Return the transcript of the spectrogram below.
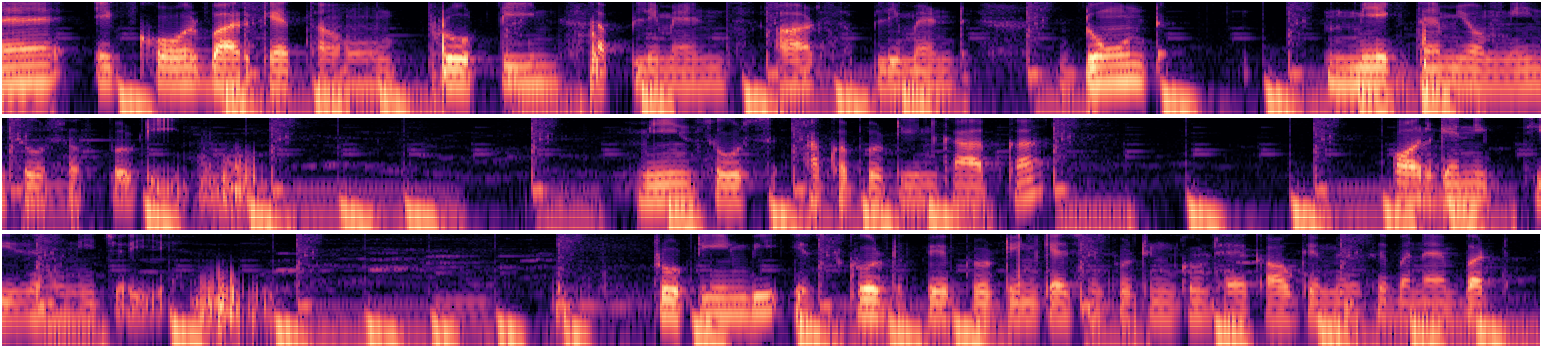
मैं एक और बार कहता हूँ protein supplements are supplement don't make them your main source of protein main source आपका प्रोटीन का आपका ऑर्गेनिक चीज़ें होनी चाहिए। प्रोटीन भी इज़ गुड वे प्रोटीन कैसे प्रोटीन गुड है काउ के मिल से बना है but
